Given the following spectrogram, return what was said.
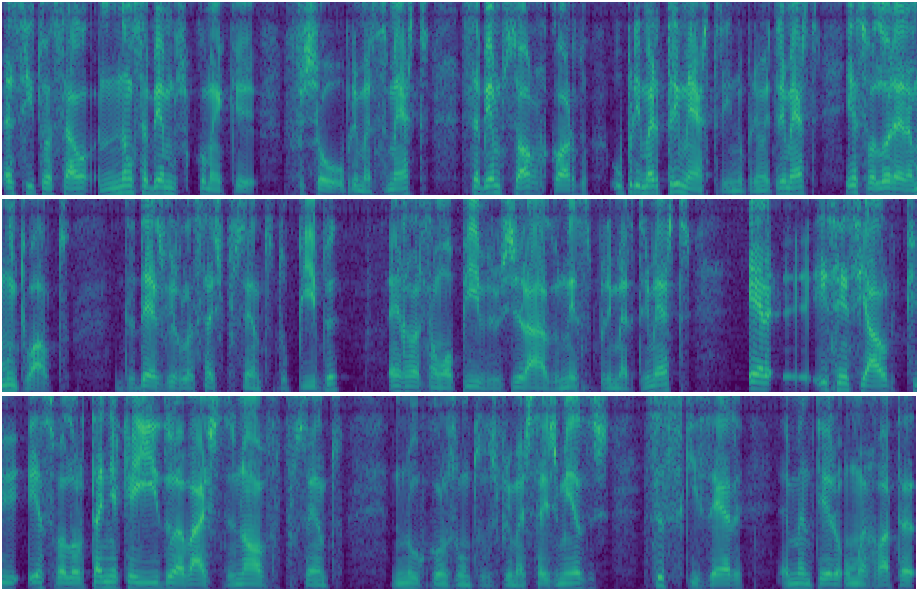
a situação, não sabemos como é que fechou o primeiro semestre, sabemos só, recordo, o primeiro trimestre. E no primeiro trimestre esse valor era muito alto, de 10,6% do PIB, em relação ao PIB gerado nesse primeiro trimestre, era eh, essencial que esse valor tenha caído abaixo de 9% no conjunto dos primeiros seis meses, se se quiser manter uma rota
